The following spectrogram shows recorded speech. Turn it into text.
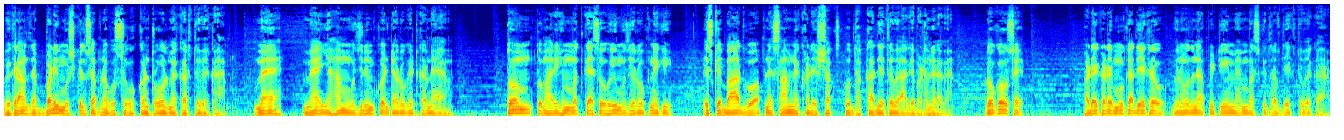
विक्रांत ने बड़ी मुश्किल से अपने गुस्से को कंट्रोल में करते हुए कहा, मैं मैं यहाँ मुजरिम को इंटेरोगेट करने आया हूँ। तुम तुम्हारी हिम्मत कैसे हुई मुझे रोकने की? इसके बाद वो अपने सामने खड़े शख्स को धक्का देते हुए आगे बढ़ने लगा। रोको उसे। खड़े खड़े मुँह क्या देख रहे हो? विनोद ने अपनी टीम मेंबर्स की तरफ़ देखते हुए कहा।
